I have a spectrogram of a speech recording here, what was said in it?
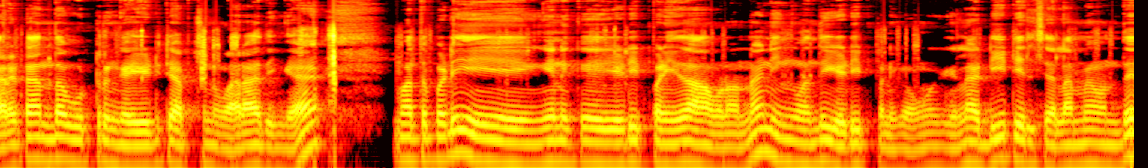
கரெக்டாக இருந்தால் விட்ருங்க எடிட் ஆப்ஷன் வராதீங்க. மற்றபடி எனக்கு எடிட் பண்ணி தான் ஆகணும்னா நீங்கள் வந்து எடிட் பண்ணிக்கோங்க. ஓகேங்களா? டீட்டெயில்ஸ் எல்லாமே வந்து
